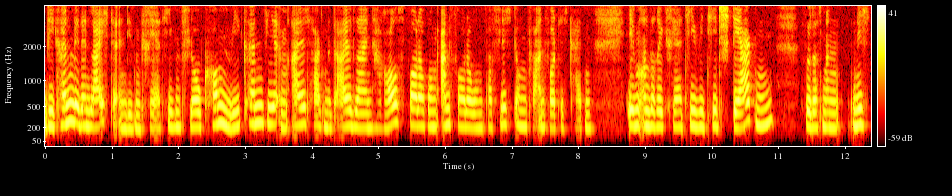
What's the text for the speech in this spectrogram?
wie können wir denn leichter in diesen kreativen Flow kommen? Wie können wir im Alltag mit all seinen Herausforderungen, Anforderungen, Verpflichtungen, Verantwortlichkeiten eben unsere Kreativität stärken, so dass man nicht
